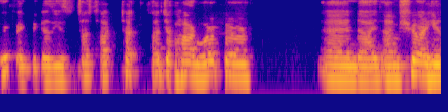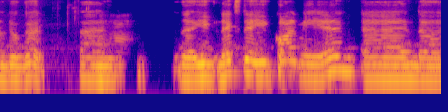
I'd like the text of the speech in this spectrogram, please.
perfect because he's just such, a hard worker, and I, I'm sure he'll do good." And the he- next day he called me in and uh,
